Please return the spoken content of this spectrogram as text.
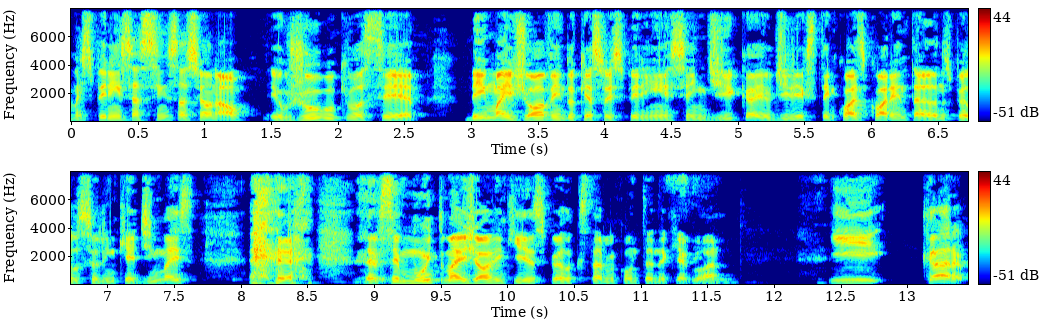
uma experiência sensacional. Eu julgo que você é bem mais jovem do que a sua experiência indica. Eu diria que você tem quase 40 anos pelo seu LinkedIn, mas deve ser muito mais jovem que isso, pelo que você está me contando aqui Sim. agora. E, cara,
